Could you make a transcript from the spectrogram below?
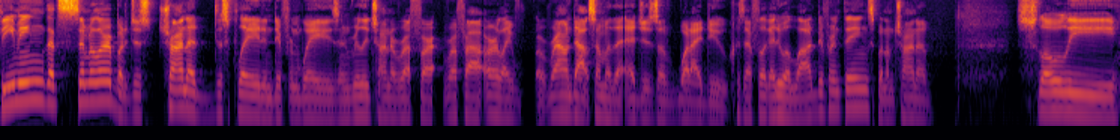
theming that's similar but just trying to display it in different ways and really trying to rough out, rough out or like round out some of the edges of what i do because i feel like i do a lot of different things but i'm trying to slowly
